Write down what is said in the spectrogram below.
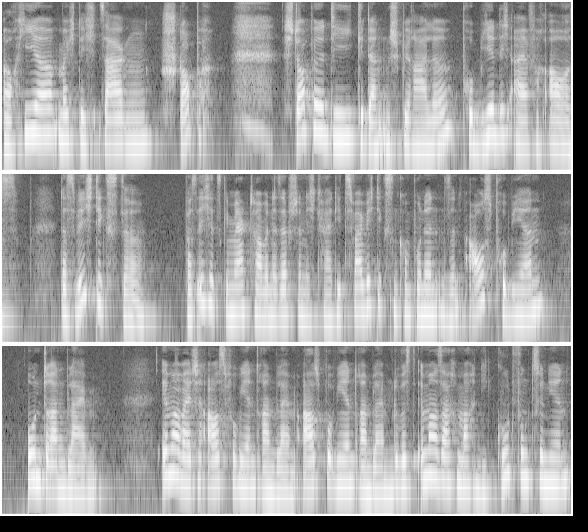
auch hier möchte ich sagen, stopp. Stoppe die Gedankenspirale, probier dich einfach aus. Das Wichtigste, was ich jetzt gemerkt habe in der Selbstständigkeit, die zwei wichtigsten Komponenten sind ausprobieren und dranbleiben. Immer weiter ausprobieren, dranbleiben, ausprobieren, dranbleiben. Du wirst immer Sachen machen, die gut funktionieren.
